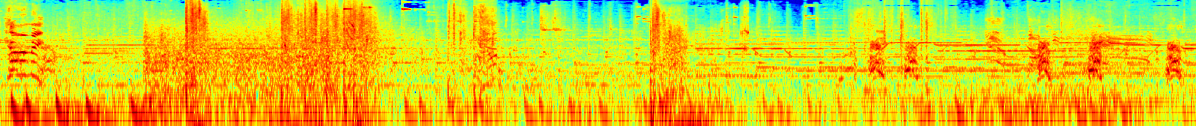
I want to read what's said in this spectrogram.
me, cover me! Hey,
